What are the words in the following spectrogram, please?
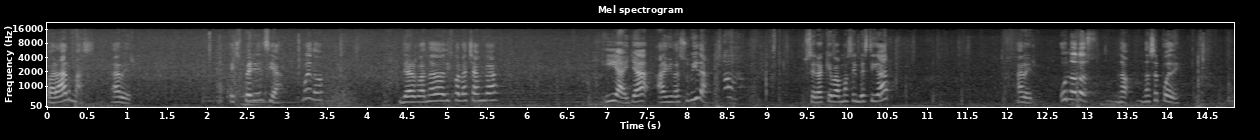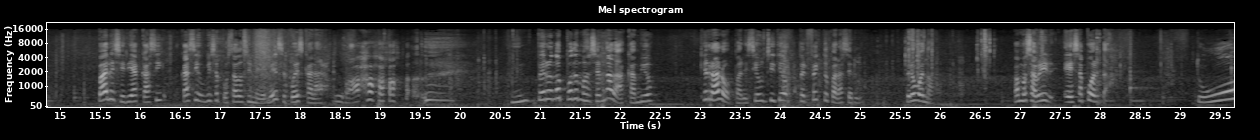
para armas. A ver. Experiencia. Bueno. De algo nada, dijo la changa. Y allá hay una subida. ¿Será que vamos a investigar? A ver, uno, dos. No, no se puede. Vale, sería casi, casi hubiese apostado si me. Se puede escalar. Pero no podemos hacer nada a cambio. Qué raro, parecía un sitio perfecto para hacerlo. Pero bueno, vamos a abrir esa puerta. ¡Toma!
